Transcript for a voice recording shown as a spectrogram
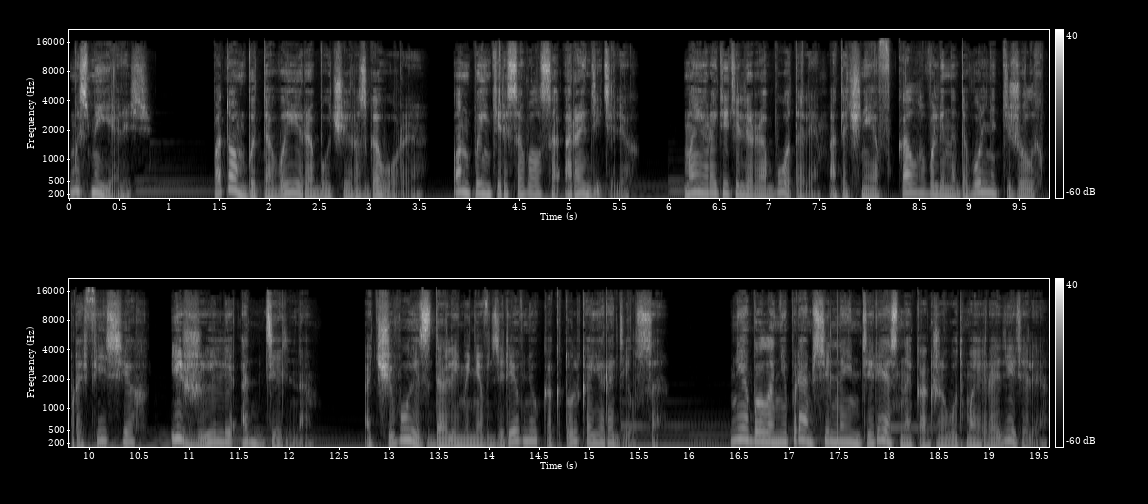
Мы смеялись. Потом бытовые рабочие разговоры. Он поинтересовался о родителях. Мои родители работали, а точнее вкалывали на довольно тяжелых профессиях и жили отдельно. Отчего и сдали меня в деревню, как только я родился. Мне было не прям сильно интересно, как живут мои родители,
